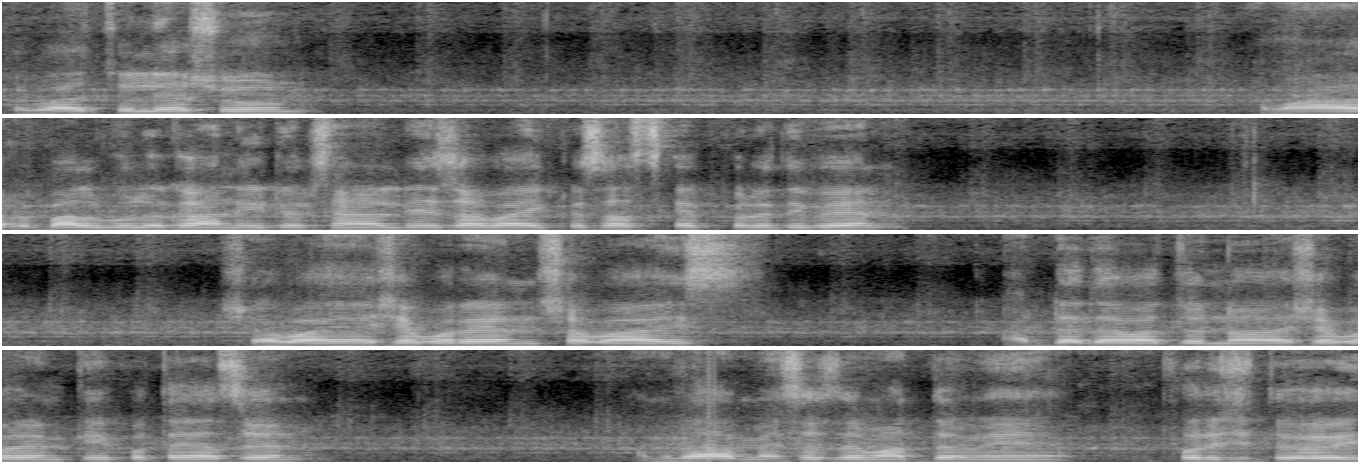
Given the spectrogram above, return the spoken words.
সবাই চলে আসুন। আমার বালবুল খান ইউটিউব চ্যানেলটি সবাই একটু সাবস্ক্রাইব করে দিবেন। সবাই এসে পড়েন, সবাই আড্ডা দেওয়ার জন্য এসে পড়েন কে কোথায় আছেন। আমরা মেসেজের মাধ্যমে পরিচিত হই।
